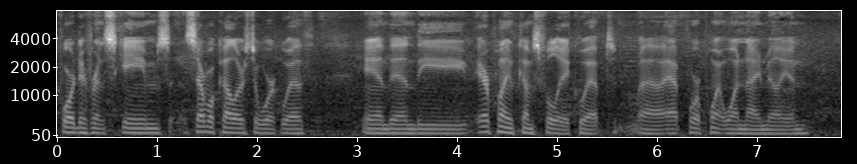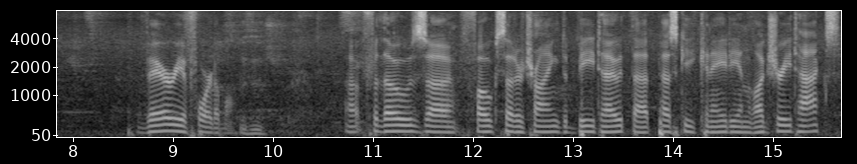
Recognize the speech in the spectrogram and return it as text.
four different schemes, several colors to work with, and then the airplane comes fully equipped uh, at 4.19 million. Very affordable. uh, for those uh, folks that are trying to beat out that pesky Canadian luxury tax?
